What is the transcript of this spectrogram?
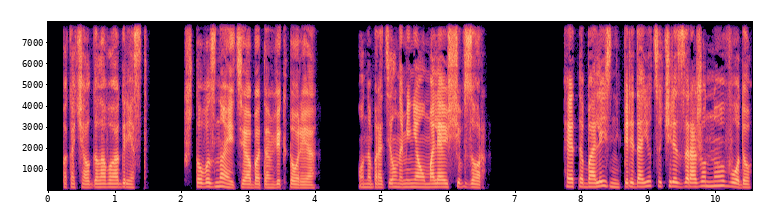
— покачал головой Агрест. «Что вы знаете об этом, Виктория?» Он обратил на меня умоляющий взор. «Эта болезнь передается через зараженную воду»,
